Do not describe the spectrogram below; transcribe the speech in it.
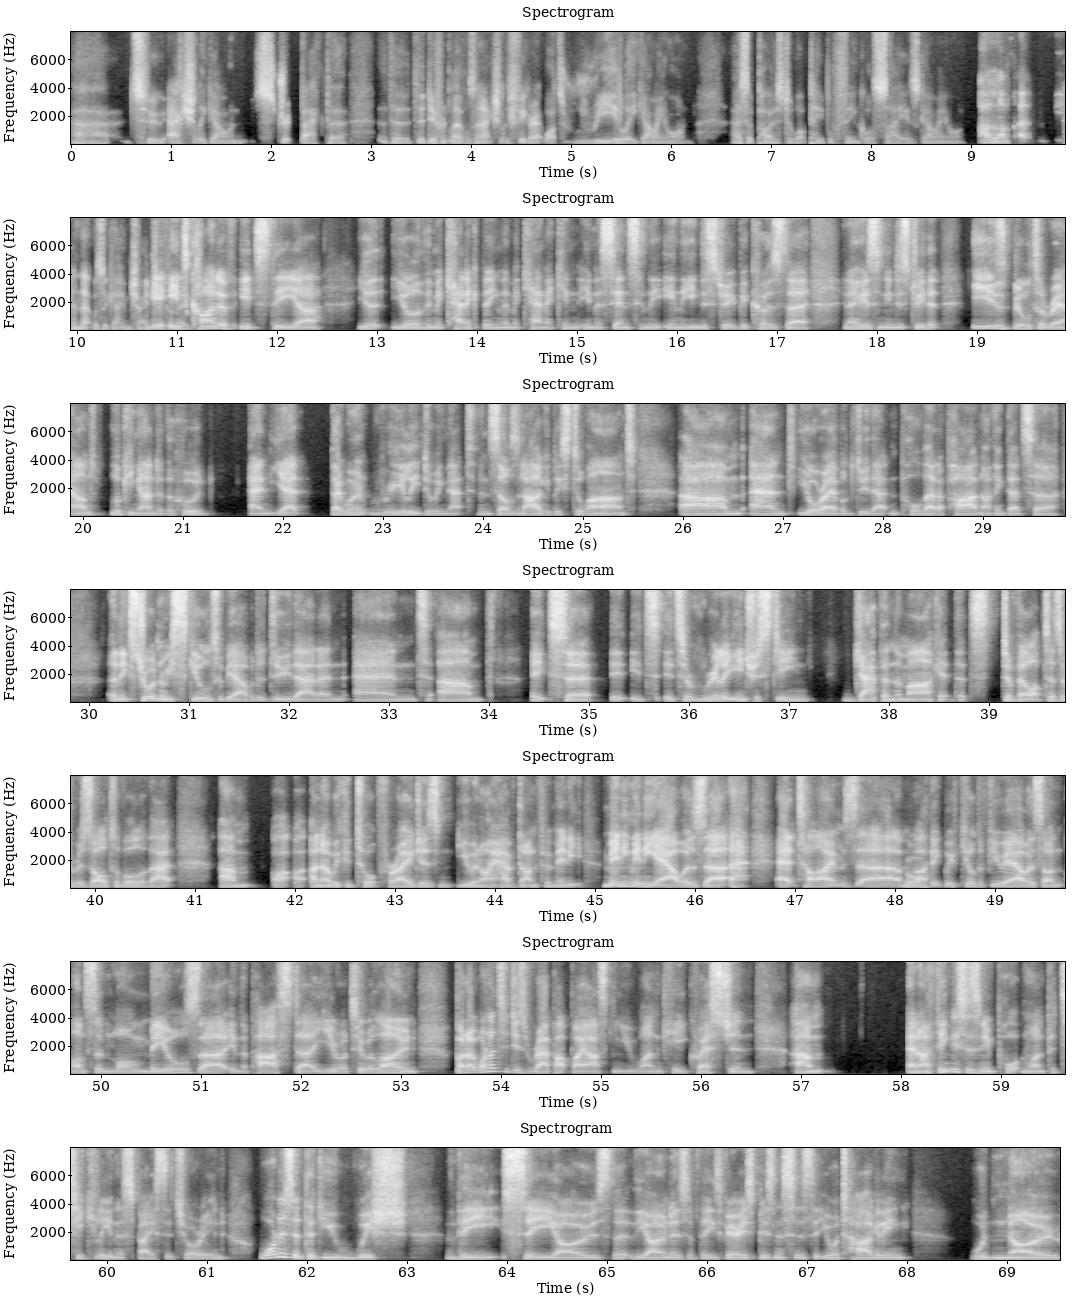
uh, to actually go and strip back the, the the different levels and actually figure out what's really going on, as opposed to what people think or say is going on. I love that, and that was a game changer. It, it's me. kind of it's the uh, you're you're the mechanic being the mechanic in in a sense in the in the industry because the you know here's an industry that is built around looking under the hood and yet they weren't really doing that to themselves and arguably still aren't um, and you're able to do that and pull that apart. And I think that's a an extraordinary skill to be able to do that. And and um, it's a it, it's it's a really interesting gap in the market that's developed as a result of all of that. Um, I, I know we could talk for ages, and you and I have done for many, many, many hours uh, at times. Um, I think we've killed a few hours on on some long meals uh, in the past uh, year or two alone. But I wanted to just wrap up by asking you one key question. Um, and I think this is an important one, particularly in the space that you're in. What is it that you wish the CEOs, the, the owners of these various businesses that you're targeting would know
